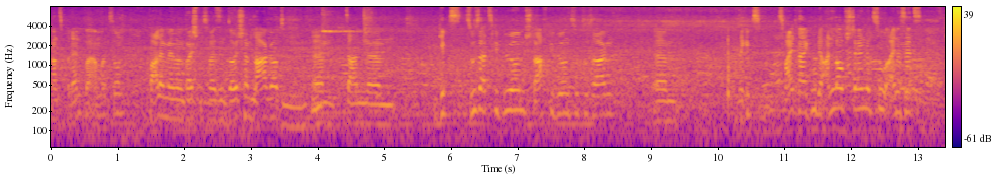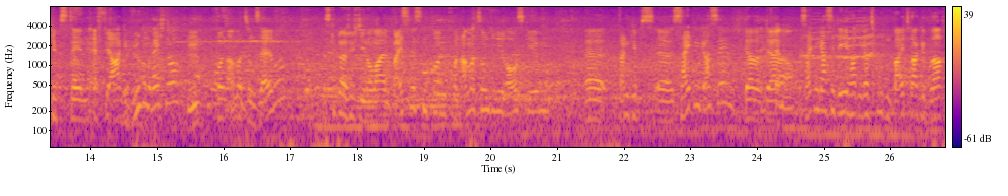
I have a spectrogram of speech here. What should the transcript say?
transparent bei Amazon. Vor allem wenn man beispielsweise in Deutschland lagert, ähm, dann ähm, gibt es Zusatzgebühren, Strafgebühren sozusagen. Ähm, da gibt es zwei, drei gute Anlaufstellen dazu. Einerseits gibt es den FBA-Gebührenrechner von Amazon selber. Es gibt natürlich die normalen Preislisten von, von Amazon, die die rausgeben. Äh, dann gibt es äh, Seitengasse. Der, der Genau. Seitengasse.de hat einen ganz guten Beitrag gebracht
